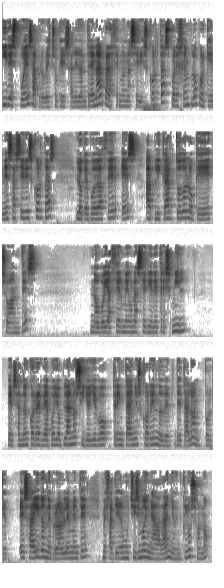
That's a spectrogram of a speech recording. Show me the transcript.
Y después aprovecho que he salido a entrenar para hacerme unas series cortas, por ejemplo, porque en esas series cortas lo que puedo hacer es aplicar todo lo que he hecho antes. No voy a hacerme una serie de 3000 pensando en correr de apoyo plano si yo llevo 30 años corriendo de, de talón, porque es ahí donde probablemente me fatigue muchísimo y me haga daño incluso, ¿no?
